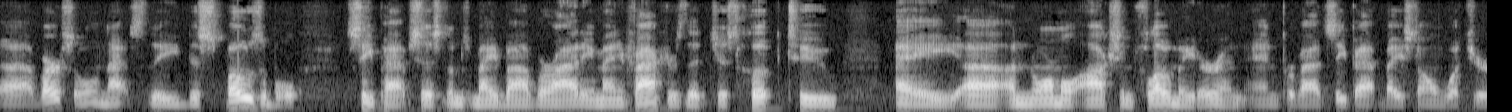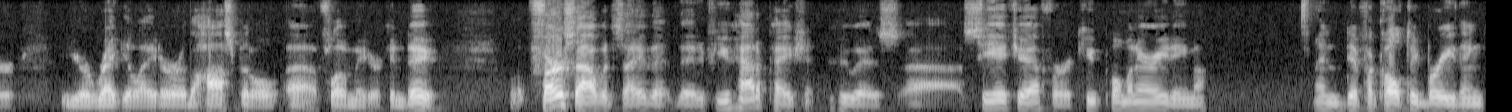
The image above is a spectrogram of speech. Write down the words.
uh, versatile, and that's the disposable CPAP systems made by a variety of manufacturers that just hook to a, uh, a normal oxygen flow meter and, and provide CPAP based on what your your regulator or the hospital uh, flow meter can do. First, I would say that, that if you had a patient who has uh, CHF or acute pulmonary edema and difficulty breathing,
